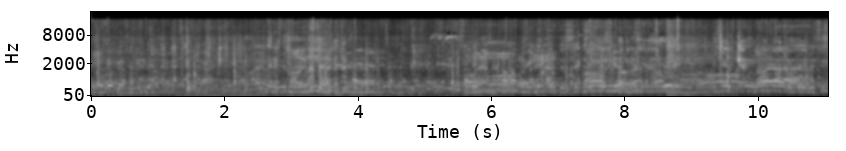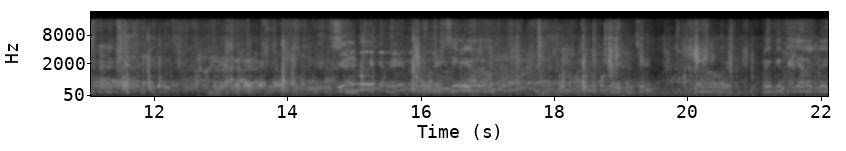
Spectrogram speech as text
Y seguro que la familia. No, el grande, que de de sexo. No, sí, de que No, era la- cuatro publicistas. Cuidado, no deje reír, no. Solo ponen un poco de caché. Yo no, güey. Ven bien callados, güey.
